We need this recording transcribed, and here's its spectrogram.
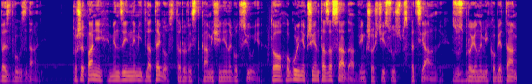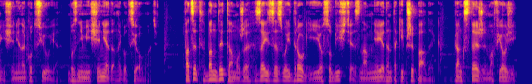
bez dwóch zdań. Proszę pani, między innymi dlatego z terrorystkami się nie negocjuje. To ogólnie przyjęta zasada w większości służb specjalnych. Z uzbrojonymi kobietami się nie negocjuje, bo z nimi się nie da negocjować. Facet bandyta może zejść ze złej drogi i osobiście znam nie jeden taki przypadek. Gangsterzy, mafiozi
